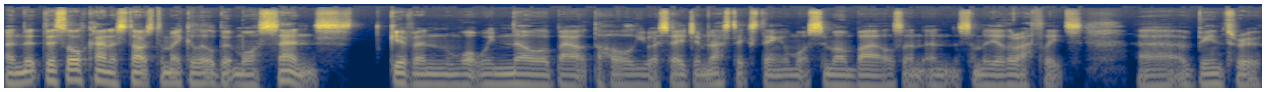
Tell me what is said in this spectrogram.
and th- this all kind of starts to make a little bit more sense given what we know about the whole USA gymnastics thing and what Simone Biles and, and some of the other athletes uh, have been through.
